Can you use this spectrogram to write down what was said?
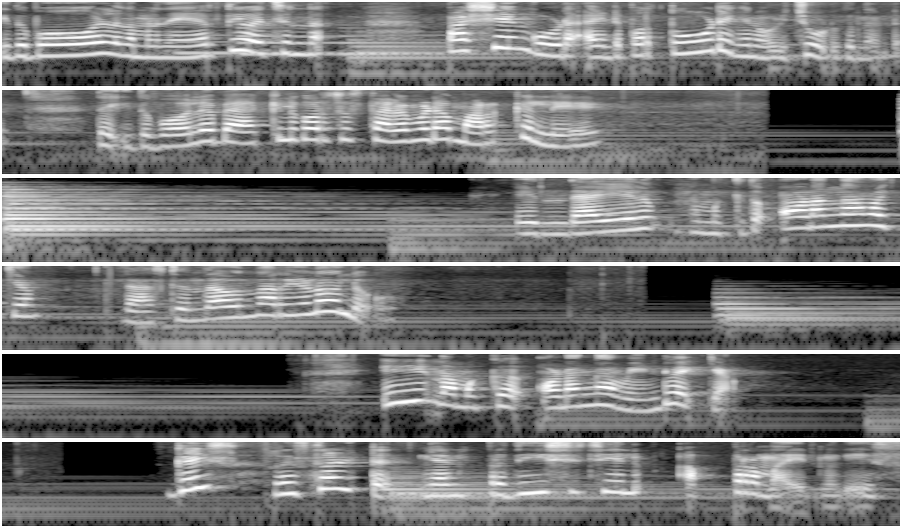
ഇതുപോലെ നമ്മൾ നേരത്തെ വെച്ചിരുന്ന പശയും കൂടെ അതിന്റെ പുറത്തോടെ ഇങ്ങനെ ഒഴിച്ചു കൊടുക്കുന്നുണ്ട്. ഇതുപോലെ ബാക്കിൽ കുറച്ച് സ്ഥലം വിടാൻ മറക്കല്ലേ? എന്തായാലും നമുക്കിത് ഉണങ്ങാൻ വയ്ക്കാം. ലാസ്റ്റ് എന്താവുമെന്ന് അറിയണമല്ലോ. ഇനി നമുക്ക് ഉണങ്ങാൻ വേണ്ടി വയ്ക്കാം ഗൈസ് റിസൾട്ട് ഞാൻ പ്രതീക്ഷിച്ചതിലും അപ്പുറമായിരുന്നു ഗൈസ്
